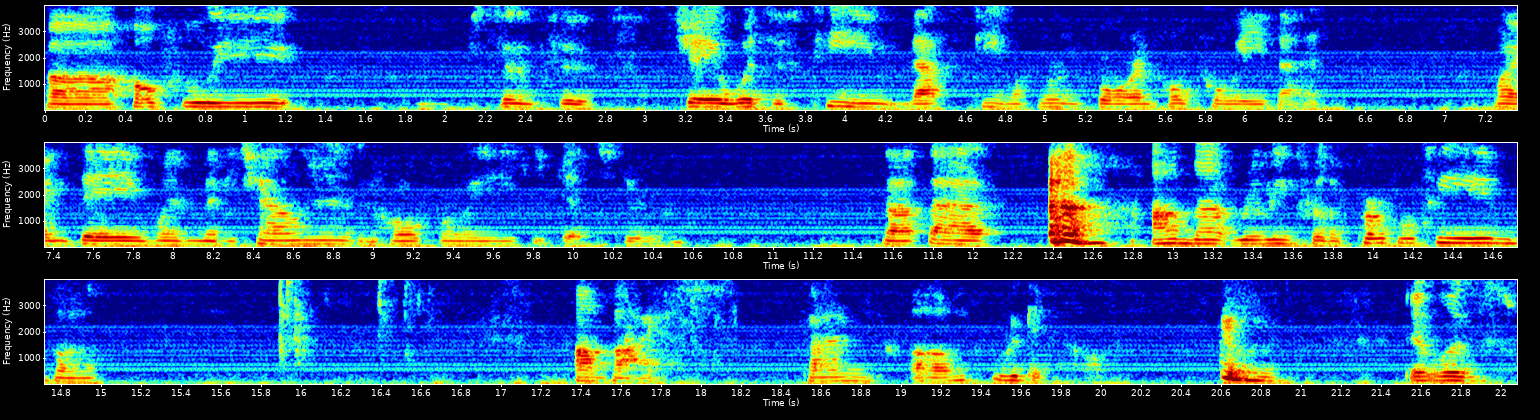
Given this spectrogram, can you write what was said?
Uh, hopefully, since it's Jay Woods' team, that's the team I'm rooting for, and hopefully that like they win many challenges, and hopefully he gets through. Not that I'm not rooting for the purple team, but I'm biased. Times of Regal. it was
